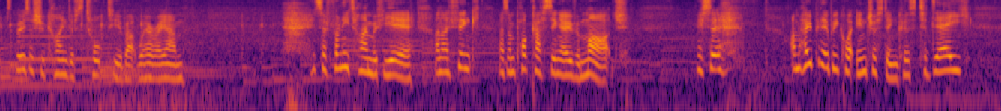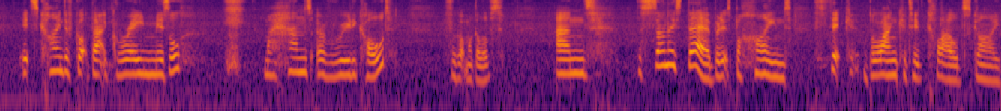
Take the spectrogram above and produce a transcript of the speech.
I suppose I should kind of talk to you about where I am it's a funny time of year, and I think as I'm podcasting over March, it's a. I'm hoping it'll be quite interesting because today it's kind of got that grey mizzle. My hands are really cold. I forgot my gloves. And the sun is there, but it's behind thick, blanketed cloud sky.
